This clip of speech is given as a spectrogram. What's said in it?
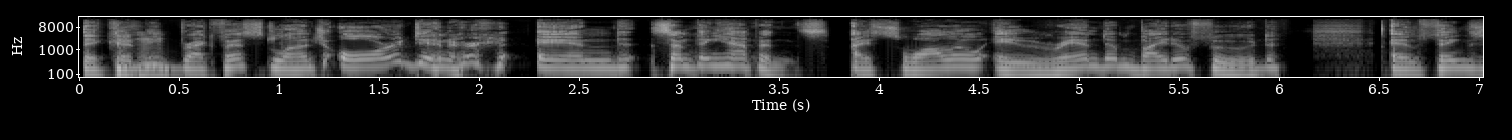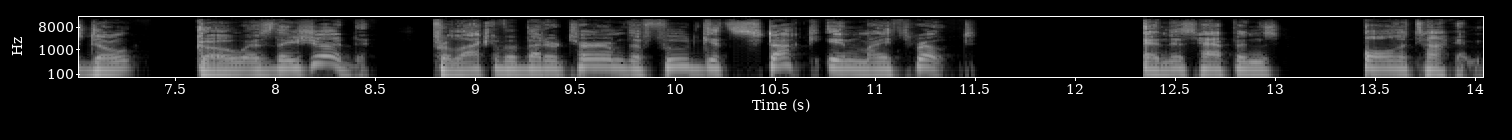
It could be mm-hmm. breakfast, lunch, or dinner, and something happens. I swallow a random bite of food, and things don't go as they should. For lack of a better term, the food gets stuck in my throat. And this happens all the time.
